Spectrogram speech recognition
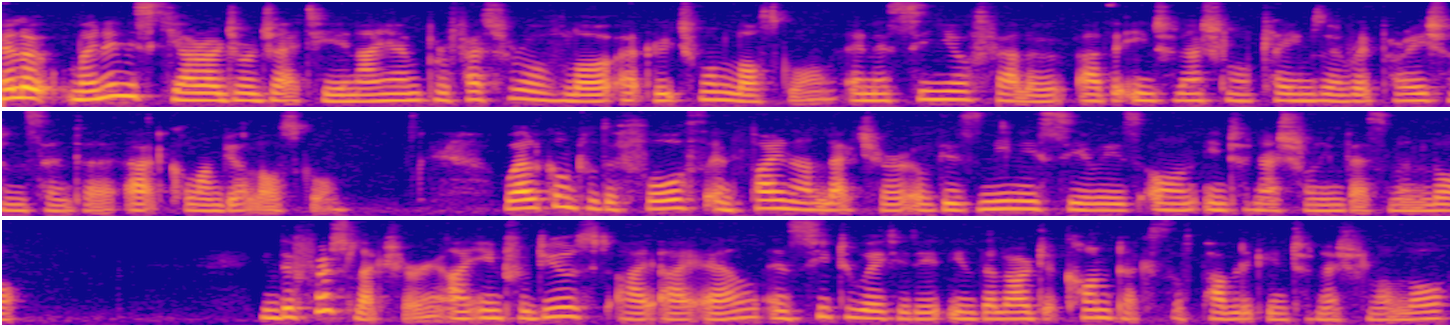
Hello, my name is Chiara Giorgetti and I am Professor of Law at Richmond Law School and a Senior Fellow at the International Claims and Reparation Center at Columbia Law School. Welcome to the fourth and final lecture of this mini-series on international investment law. In the first lecture, I introduced IIL and situated it in the larger context of public international law,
